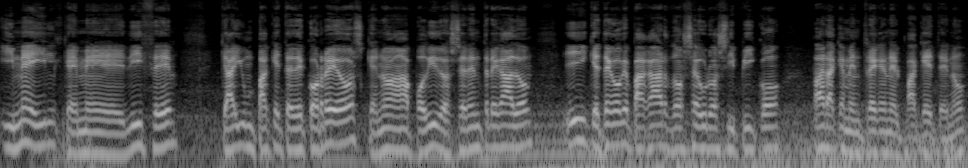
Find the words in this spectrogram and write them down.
email que me dice que hay un paquete de correos que no ha podido ser entregado y que tengo que pagar dos euros y pico para que me entreguen el paquete, ¿no?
